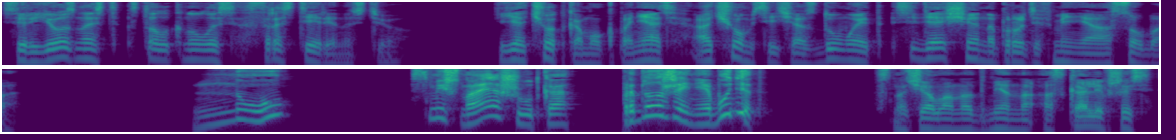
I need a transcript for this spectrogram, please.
Серьезность столкнулась с растерянностью. Я четко мог понять, о чем сейчас думает сидящая напротив меня особа. «Ну? Смешная шутка. Продолжение будет?» Сначала надменно оскалившись,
